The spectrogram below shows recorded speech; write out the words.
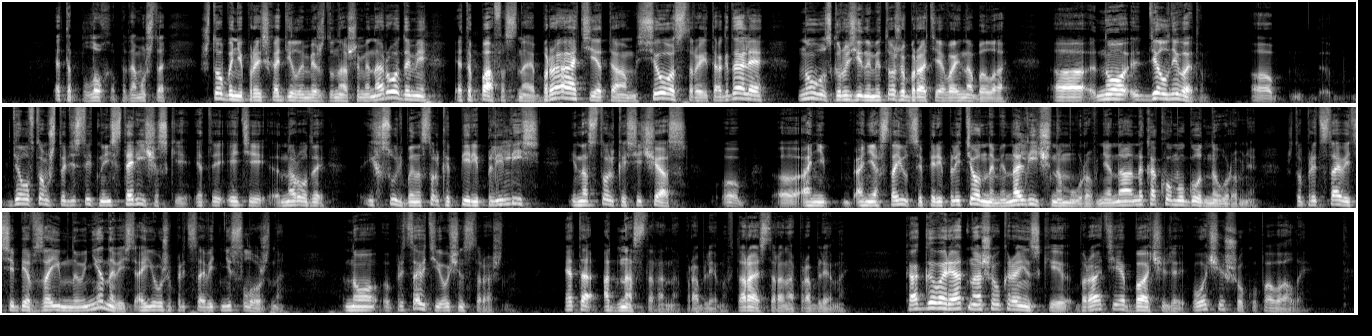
Это плохо, потому что что бы ни происходило между нашими народами, это пафосное братья, там, сестры и так далее. Ну, с грузинами тоже братья война была. А, Но дело не в этом. А, Дело в том, что действительно исторически это, эти народы, их судьбы настолько переплелись, и настолько сейчас э, они, они остаются переплетенными на личном уровне, на, на каком угодно уровне, что представить себе взаимную ненависть, а ее уже представить несложно, но представить ее очень страшно. Это одна сторона проблемы. Вторая сторона проблемы. Как говорят наши украинские братья, бачили, очи шоку повалы.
